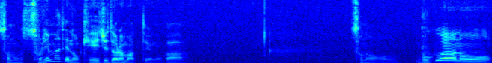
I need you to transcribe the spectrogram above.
そのそれまでの刑事ドラマっていうのがその僕はあの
